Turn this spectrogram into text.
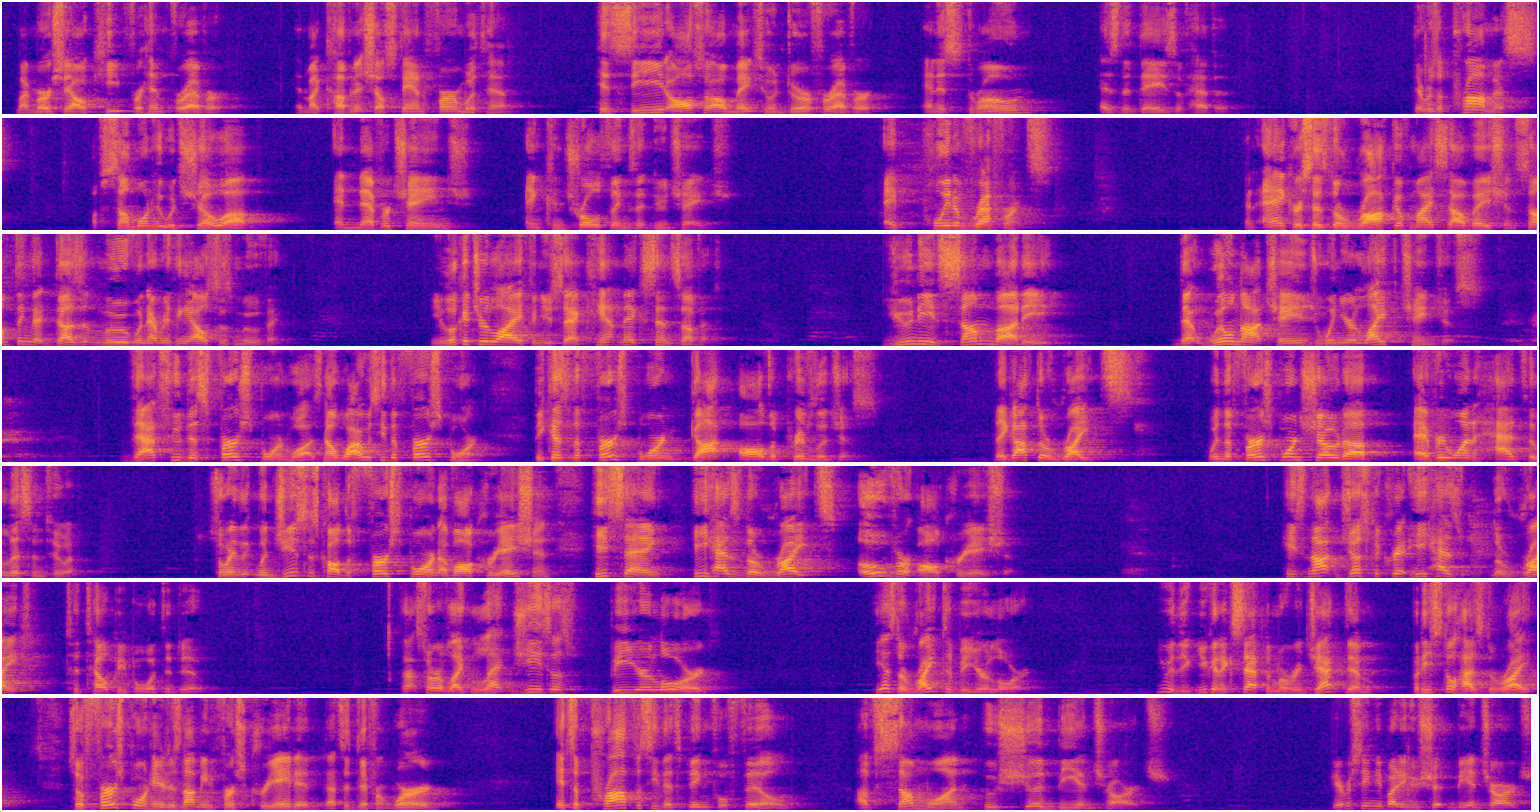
My mercy I will keep for him forever, and my covenant shall stand firm with him. His seed also I'll make to endure forever, and his throne as the days of heaven. There was a promise of someone who would show up and never change and control things that do change. A point of reference. An anchor says the rock of my salvation, something that doesn't move when everything else is moving. You look at your life and you say, I can't make sense of it. You need somebody that will not change when your life changes. That's who this firstborn was. Now, why was he the firstborn? Because the firstborn got all the privileges. They got the rights. When the firstborn showed up, everyone had to listen to him. So when, when Jesus is called the firstborn of all creation, he's saying he has the rights over all creation. He's not just the creator, he has the right to tell people what to do. It's not sort of like, let Jesus be your Lord. He has the right to be your Lord. You, you can accept him or reject him, but he still has the right. So firstborn here does not mean first created. That's a different word. It's a prophecy that's being fulfilled of someone who should be in charge. Have you ever seen anybody who shouldn't be in charge?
